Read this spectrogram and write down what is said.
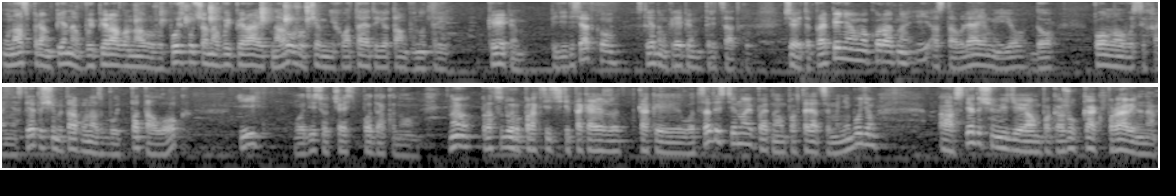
у нас прям пена выпирала наружу. Пусть лучше она выпирает наружу, чем не хватает ее там внутри. Крепим 50-ку, следом крепим 30-ку. Все это пропениваем аккуратно и оставляем ее до полного высыхания. Следующим этапом у нас будет потолок и вот здесь вот часть под окном. Но процедура практически такая же, как и вот с этой стеной, поэтому повторяться мы не будем. А в следующем видео я вам покажу, как правильно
